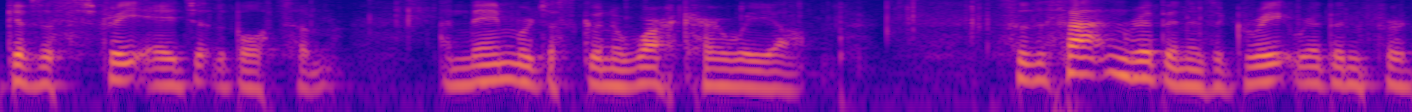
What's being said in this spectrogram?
gives a straight edge at the bottom. And then we're just going to work our way up. So the satin ribbon is a great ribbon for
